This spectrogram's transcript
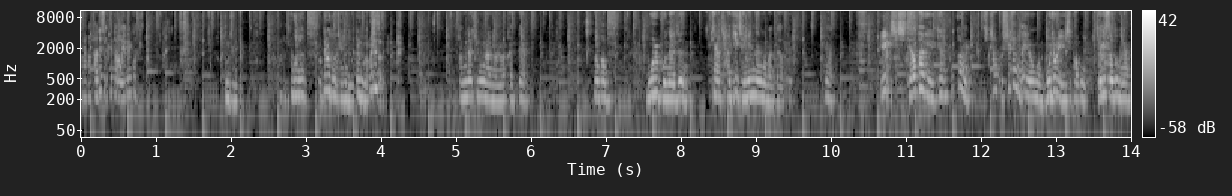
그냥 다들 좋겠다고 얘기할 것 같아 남자친구랑 연락할 때 너가 뭘 보내든 그냥 자기 재밌는 것만 대답해. 그냥 일- 대답하기 그냥 조금 귀찮고 싫은데 이런 거 모조리 인식하고 재밌어도 그냥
